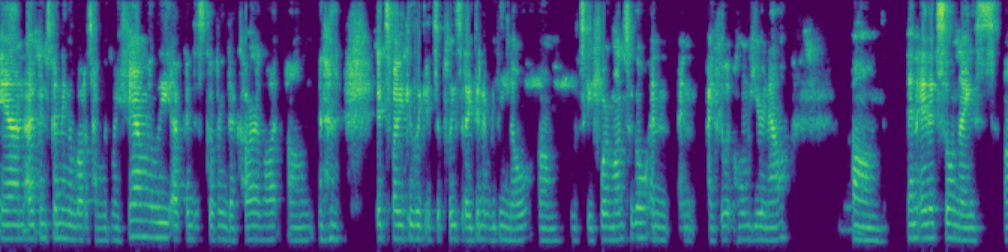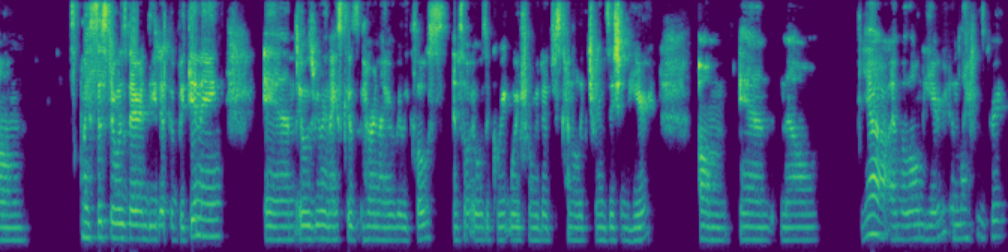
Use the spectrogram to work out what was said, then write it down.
and I've been spending a lot of time with my family. I've been discovering Dakar a lot. Um, it's funny because like it's a place that I didn't really know, um, let's say four months ago, and and I feel at home here now. Um, and and it's so nice. Um, my sister was there indeed at the beginning, and it was really nice because her and I are really close, and so it was a great way for me to just kind of like transition here. Um, and now, yeah, I'm alone here, and life is great.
